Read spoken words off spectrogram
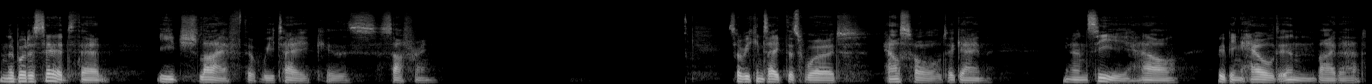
And the Buddha said that each life that we take is suffering. So we can take this word household again, you know, and see how we're being held in by that.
